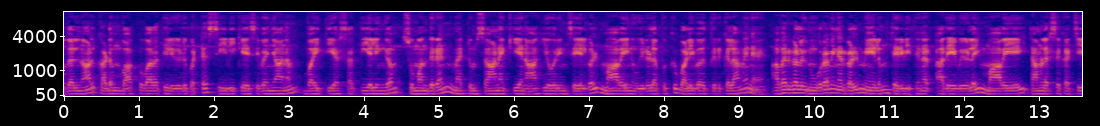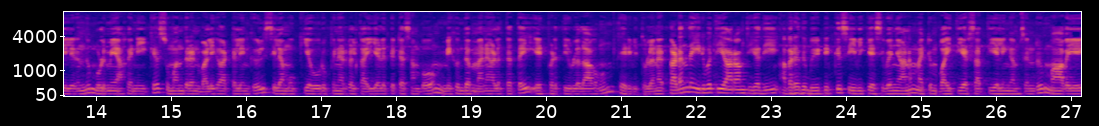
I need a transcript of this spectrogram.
முதல் நாள் கடும் வாக்குவாதத்தில் ஈடுபட்ட C V K Sivagnanam Sivagnanam வைத்தியர் சத்தியலிங்கம் சுமந்திரன் மற்றும் சாணக்கியன் ஆகியோரின் செயல்கள் மாவையின் உயிரிழப்புக்கு வழிவகுத்திருக்கலாம் என அவர்களின் உறவினர்கள் மேலும் தெரிவித்தனர். அதேவேளை மாவையை தமிழரசு கட்சியிலிருந்து முழுமையாக நீக்க சுமந்திரன் வழிகாட்டலின் கீழ் சில முக்கிய உறுப்பினர்கள் கையெழுத்திட்ட சம்பவம் மிகுந்த மன அழுத்தத்தை ஏற்படுத்தியுள்ளதாகவும் தெரிவித்துள்ளனர். கடந்த இருபத்தி ஆறாம் தேதி அவரது வீட்டிற்கு சி. வி. கே. சிவஞானம் மற்றும் வைத்தியர் சத்தியலிங்கம் சென்று மாவையை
